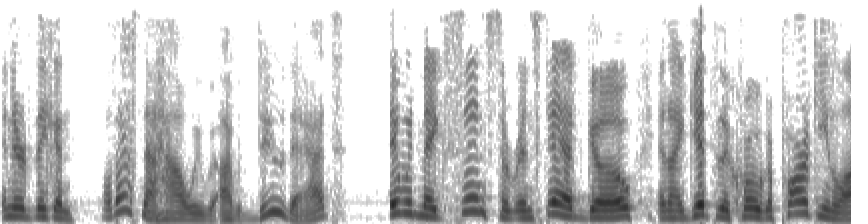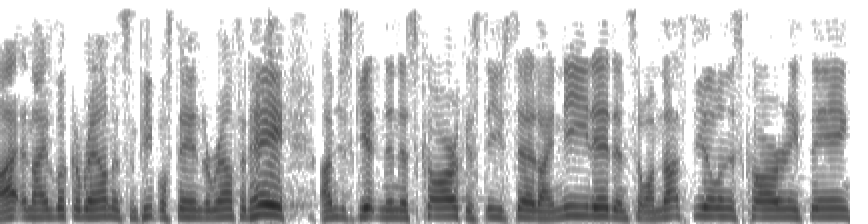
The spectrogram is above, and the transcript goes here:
And they're thinking, well, that's not how we, I would do that. It would make sense to instead go and I get to the Kroger parking lot and I look around and some people standing around said, "Hey, I'm just getting in this car because Steve said I need it, and so I'm not stealing this car or anything.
